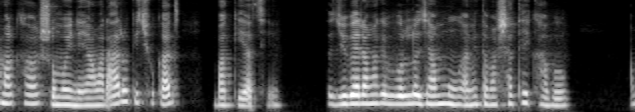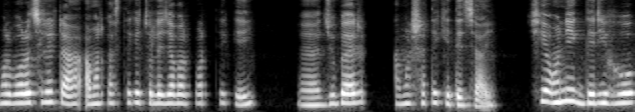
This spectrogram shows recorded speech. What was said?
আমার খাওয়ার সময় নেই, আমার আরও কিছু কাজ বাকি আছে। তো জুবের আমাকে বলল জাম্মু আমি তোমার সাথেই খাব। আমার বড় ছেলেটা আমার কাছ থেকে চলে যাবার পর থেকেই জুবের আমার সাথে খেতে চায়। সে অনেক দেরি হোক,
